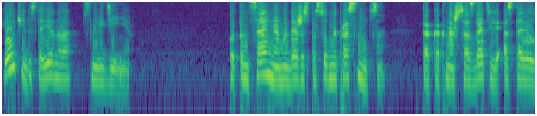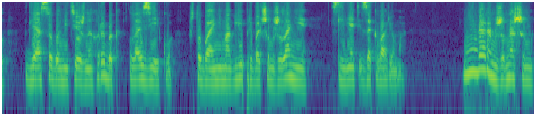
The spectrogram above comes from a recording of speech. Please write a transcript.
и очень достоверного сновидения. Потенциально мы даже способны проснуться, так как наш Создатель оставил для особо мятежных рыбок лазейку, чтобы они могли при большом желании слинять из аквариума. Недаром же в нашем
